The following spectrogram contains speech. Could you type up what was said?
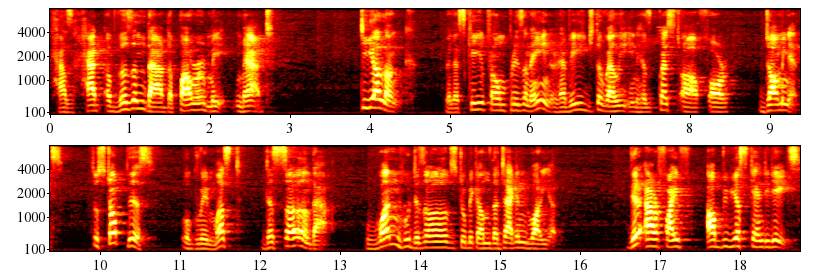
has had a vision that the power mad Tai Lung will escape from prison and ravage the valley in his quest for dominance. To stop this, Oogway must discern that one who deserves to become the dragon warrior. There are five obvious candidates,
